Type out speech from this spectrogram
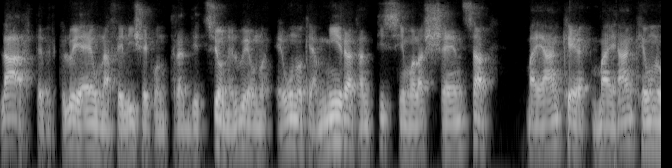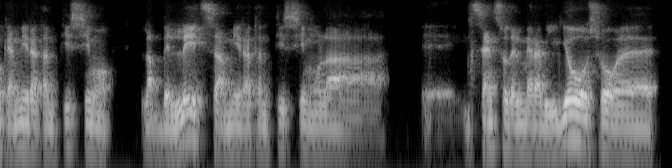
l'arte, perché lui è una felice contraddizione, lui è uno, è uno, che ammira tantissimo la scienza, ma è, anche, ma è anche uno che ammira tantissimo la bellezza, ammira tantissimo la, eh, il senso del meraviglioso, eh,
